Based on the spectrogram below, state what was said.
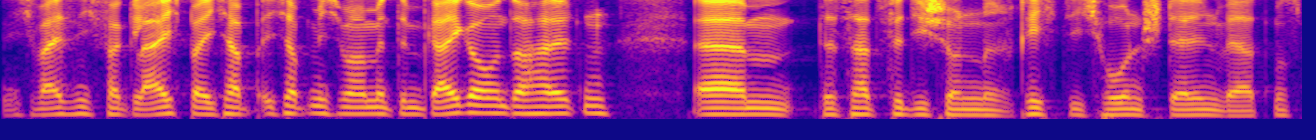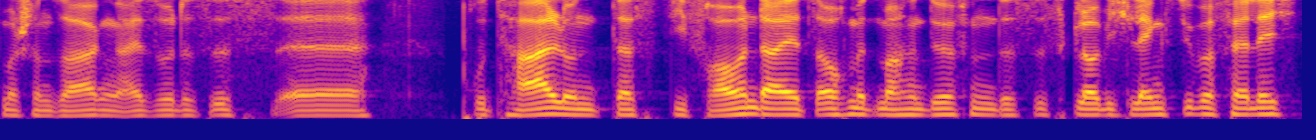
ich weiß nicht vergleichbar. Ich habe ich hab mich mal mit dem Geiger unterhalten. Ähm, das hat für die schon einen richtig hohen Stellenwert, muss man schon sagen. Also das ist äh, brutal und dass die Frauen da jetzt auch mitmachen dürfen, das ist, glaube ich, längst überfällig.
